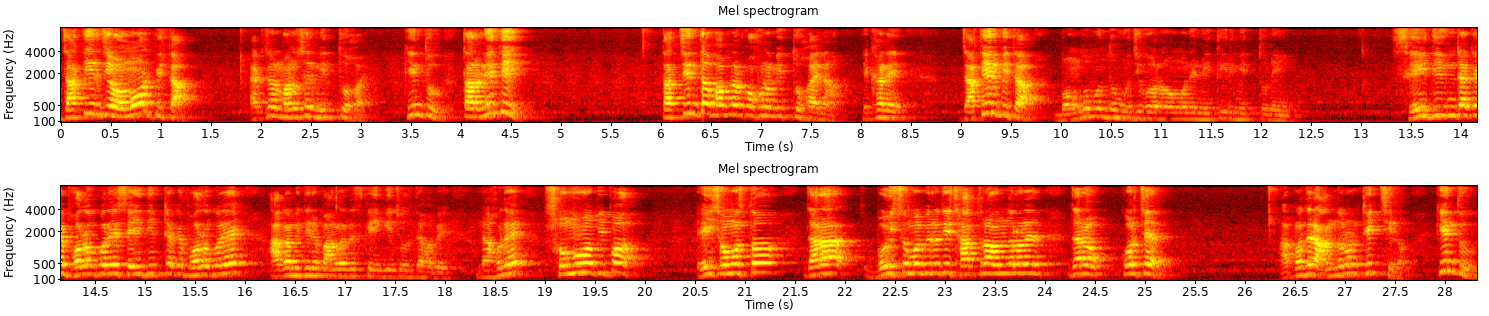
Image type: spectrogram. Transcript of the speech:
জাতির যে অমর পিতা, একজন মানুষের মৃত্যু হয়। কিন্তু তার নীতি, তার চিন্তা ভাবনার কখনো মৃত্যু হয় না। এখানে জাতির পিতা বঙ্গবন্ধু মুজিবুর রহমানের নীতির মৃত্যু নেই। সেই দিনটাকে ফলো করে, সেই দিকটাকে ফলো করে আগামী দিনে বাংলাদেশকে এগিয়ে চলতে হবে। না হলে সমূহ বিপদ। এই সমস্ত যারা বৈষম্য বিরোধী ছাত্র আন্দোলনের যারা করছেন, আপনাদের আন্দোলন ঠিক ছিল। কিন্তু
